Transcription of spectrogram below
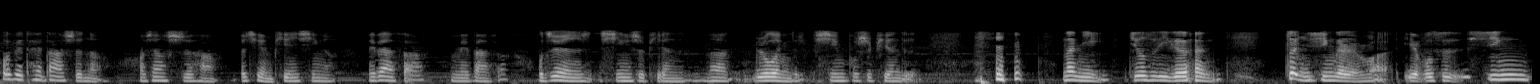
会不会太大声了？好像是哈，而且很偏心啊。没办法，没办法，我这人心是偏的。那如果你的心不是偏的，那你就是一个很正心的人嘛？也不是，心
